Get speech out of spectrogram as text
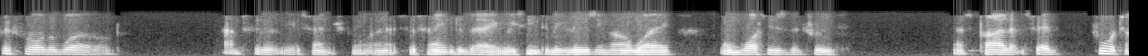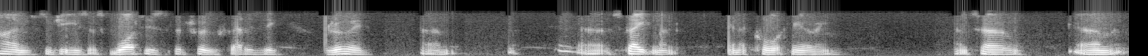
before the world. Absolutely essential, and it's the same today. We seem to be losing our way on what is the truth. As Pilate said four times to Jesus, What is the truth? That is the Druid um, uh, statement in a court hearing. And so um,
